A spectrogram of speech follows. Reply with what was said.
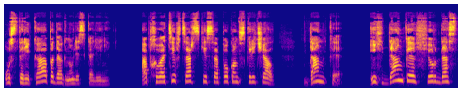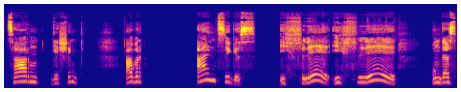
У старика подогнулись колени. Обхватив царский сапог, он вскричал «Данке, ich danke für das Zarn Geschenk, aber einziges Ich flehe, ich flehe um das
